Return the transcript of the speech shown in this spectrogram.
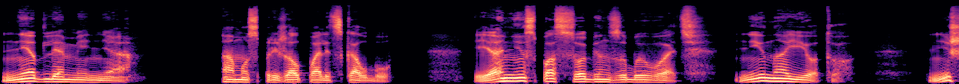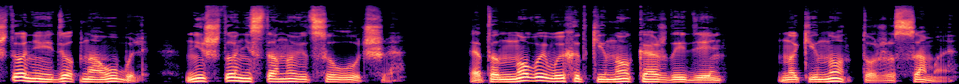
не для меня. Амос прижал палец к колбу. Я не способен забывать. Ни на йоту. Ничто не идет на убыль, ничто не становится лучше. Это новый выход кино каждый день, но кино то же самое.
